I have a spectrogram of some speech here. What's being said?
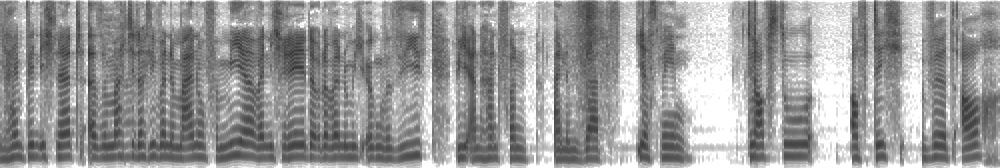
Nein, bin ich nicht. Also mach dir doch lieber eine Meinung von mir, wenn ich rede oder wenn du mich irgendwo siehst, wie anhand von einem Satz. Jasmin, glaubst du, auf dich wird auch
